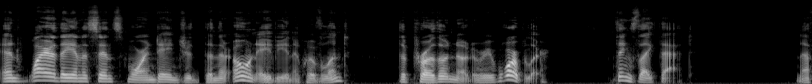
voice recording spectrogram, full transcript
And why are they in a sense more endangered than their own avian equivalent, the prothonotary warbler? Things like that. Now,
